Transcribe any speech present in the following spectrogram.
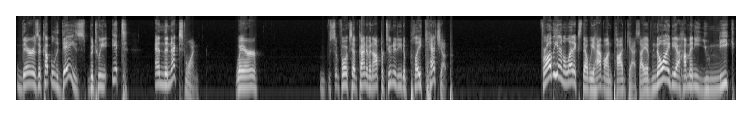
there's a couple of days between it and the next one where folks have kind of an opportunity to play catch up. For all the analytics that we have on podcasts, I have no idea how many unique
